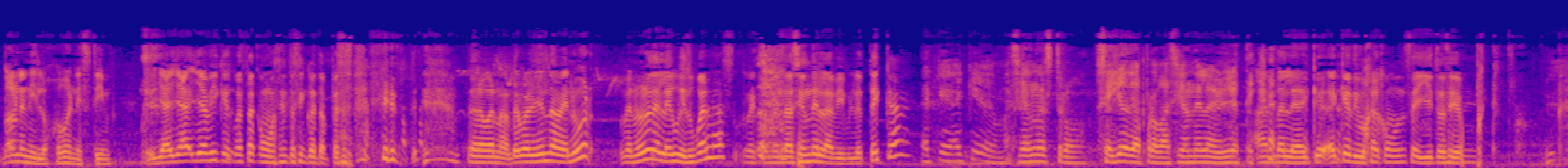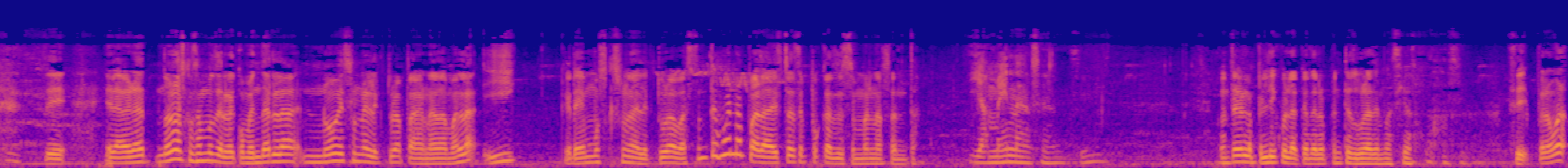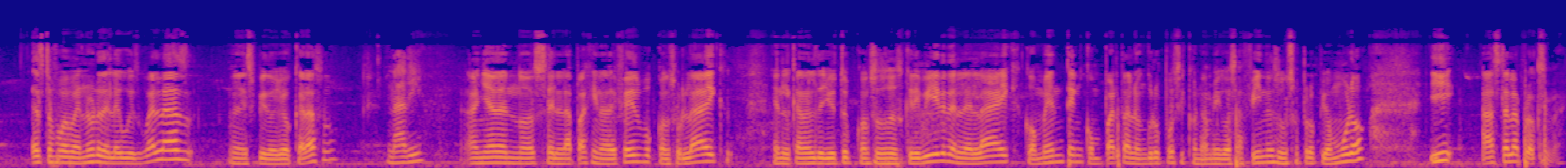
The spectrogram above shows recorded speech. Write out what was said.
donen y lo juego en Steam. Ya, ya, ya vi que cuesta como 150 pesos. Este, pero bueno, devolviendo a Benur, Benur de Lewis Wallace, recomendación de la biblioteca. Hay que, hay que hacer nuestro sello de aprobación de la biblioteca. Ándale, hay que, hay que dibujar como un sellito así de... Sí, y la verdad, no nos cansamos de recomendarla, no es una lectura para nada mala y creemos que es una lectura bastante buena para estas épocas de Semana Santa. Y amena, o sea. Contrario a la película que de repente dura demasiado. Sí, pero bueno, esto fue Benur de Lewis Wallace, me despido yo, Carazo. Nadie. Añádenos en la página de Facebook con su like, en el canal de YouTube con su suscribir, denle like, comenten, compártanlo en grupos y con amigos afines en su propio muro. Y hasta la próxima.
